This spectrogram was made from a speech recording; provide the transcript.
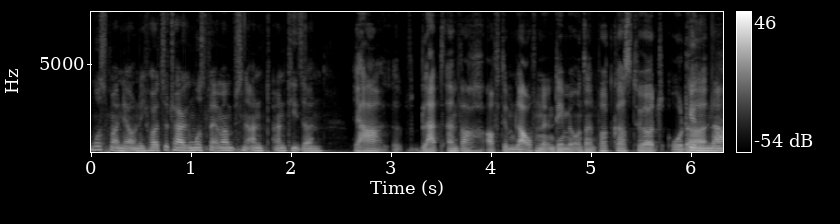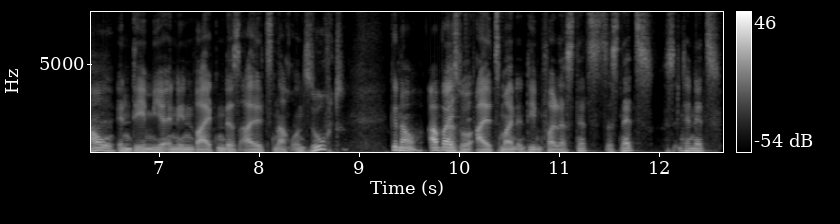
muss man ja auch nicht. Heutzutage muss man immer ein bisschen an anteasern. Ja, bleibt einfach auf dem Laufenden, indem ihr unseren Podcast hört oder Genau. indem ihr in den Weiten des Alls nach uns sucht. Genau, aber Also Alls meint in dem Fall das Netz, das Netz, das Internet.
